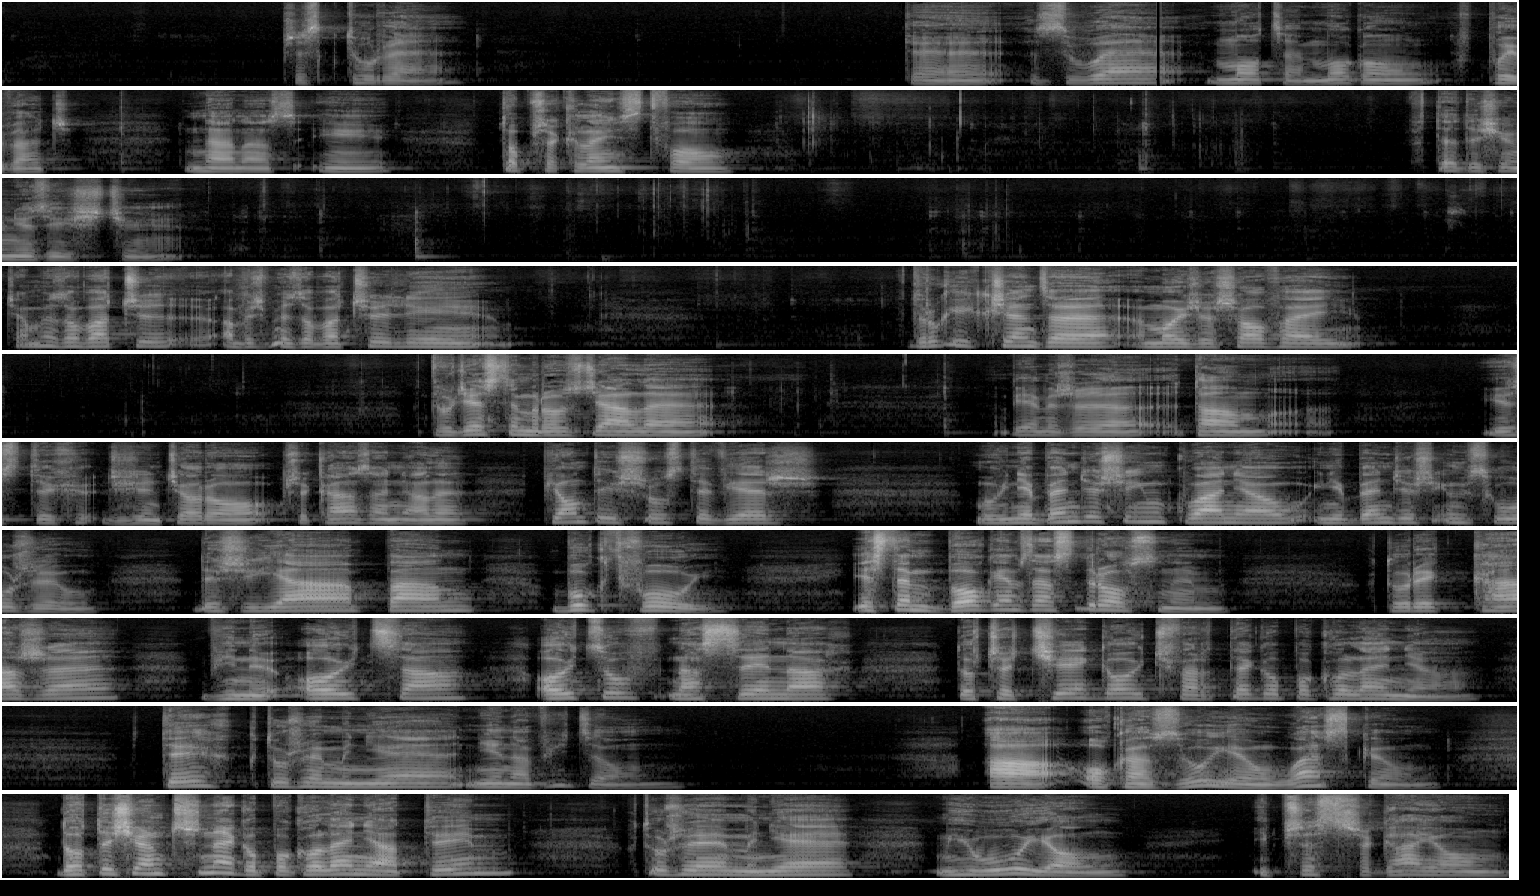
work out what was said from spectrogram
przez które te złe moce mogą wpływać na nas i to przekleństwo wtedy się nie ziści. Chciałbym zobaczyć, abyśmy zobaczyli w drugiej księdze Mojżeszowej, w 20 rozdziale, wiemy, że tam jest tych dziesięcioro przykazań, ale piąty i szósty wiersz mówi, nie będziesz im kłaniał i nie będziesz im służył, gdyż ja, Pan, Bóg Twój, jestem Bogiem zazdrosnym, który każe winy ojca, ojców na synach do trzeciego i czwartego pokolenia, tych, którzy mnie nienawidzą a okazuję łaskę do tysięcznego pokolenia tym, którzy mnie miłują i przestrzegają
